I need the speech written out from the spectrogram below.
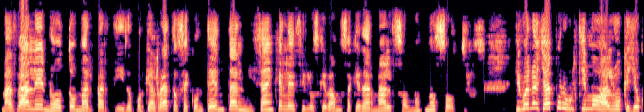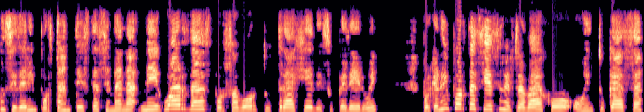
más vale no tomar partido, porque al rato se contentan mis ángeles y los que vamos a quedar mal somos nosotros. Y bueno, ya por último, algo que yo considero importante esta semana, me guardas, por favor, tu traje de superhéroe, porque no importa si es en el trabajo o en tu casa,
